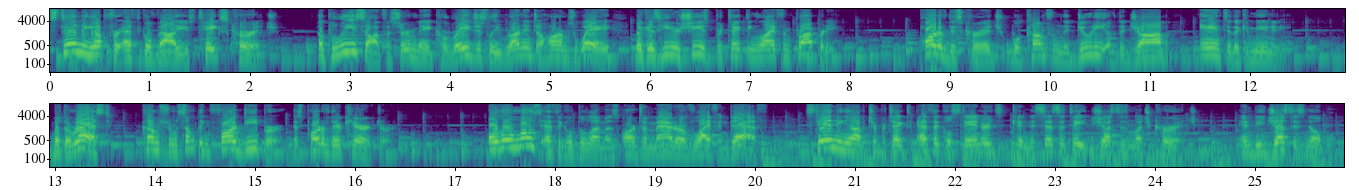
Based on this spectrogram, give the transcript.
Standing up for ethical values takes courage. A police officer may courageously run into harm's way because he or she is protecting life and property. Part of this courage will come from the duty of the job and to the community, but the rest comes from something far deeper as part of their character. Although most ethical dilemmas aren't a matter of life and death, standing up to protect ethical standards can necessitate just as much courage and be just as noble.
